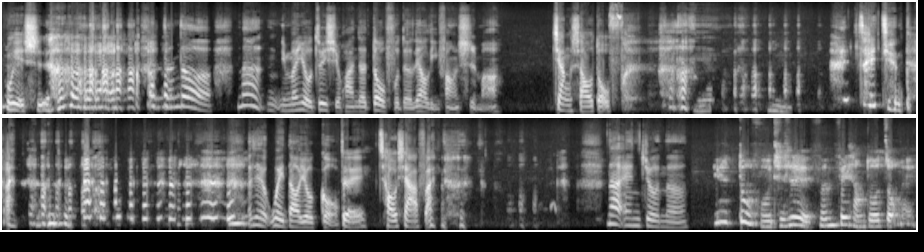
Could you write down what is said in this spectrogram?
我也是，真的。那你们有最喜欢的豆腐的料理方式吗？酱烧豆腐。嗯 最简单，而且味道又够，对，超下饭的。那 Angel 呢？因为豆腐其实也分非常多种诶，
